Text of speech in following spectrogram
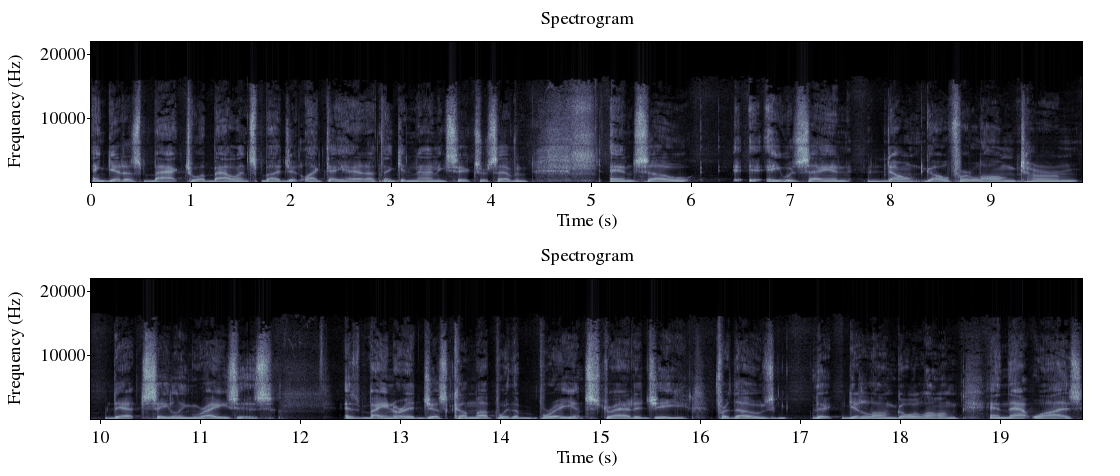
and get us back to a balanced budget like they had, I think, in 96 or 7. And so he was saying, don't go for long term debt ceiling raises as Boehner had just come up with a brilliant strategy for those that get along, go along, and that was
